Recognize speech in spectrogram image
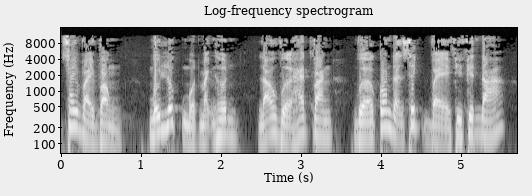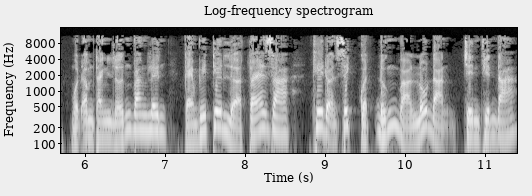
Xoay vài vòng Mỗi lúc một mạnh hơn, Lão vừa hét vang, Vừa quan đoạn xích về phía phiến đá. Một âm thanh lớn vang lên, Kèm với tia lửa tóe ra Khi đoạn xích quật đứng vào lỗ đạn trên phiến đá.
